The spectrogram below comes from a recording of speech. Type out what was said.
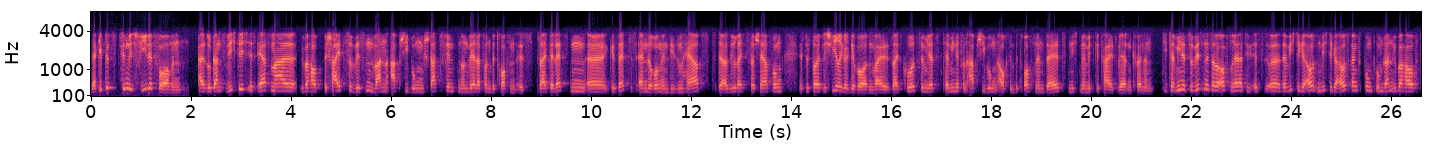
Da gibt es ziemlich viele Formen. Also ganz wichtig ist erstmal überhaupt Bescheid zu wissen, wann Abschiebungen stattfinden und wer davon betroffen ist. Seit der letzten äh, Gesetzesänderung in diesem Herbst der Asylrechtsverschärfung ist es deutlich schwieriger geworden, weil seit kurzem jetzt Termine von Abschiebungen auch den Betroffenen selbst nicht mehr mitgeteilt werden können. Die Termine zu wissen ist aber oft ein relativ ist äh, der wichtige ein wichtiger Ausgangspunkt, um dann überhaupt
